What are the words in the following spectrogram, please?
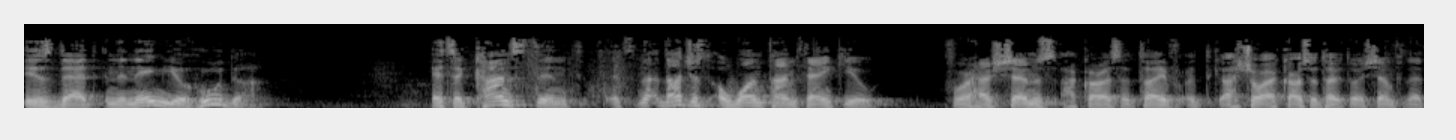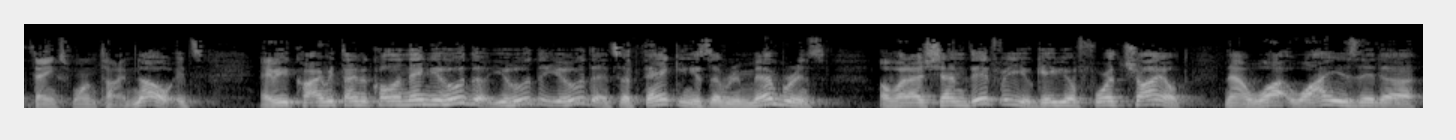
is that in the name Yehuda, it's a constant, it's not, not just a one-time thank you for Hashem's Hakaras HaTayv, Hashor Hakaras HaTayv to Hashem for that thanks one time. No, it's every, every time you call a name Yehuda, Yehuda, Yehuda, it's a thanking, it's a remembrance of what Hashem did for you, gave you a fourth child. Now, why, why is it, uh,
